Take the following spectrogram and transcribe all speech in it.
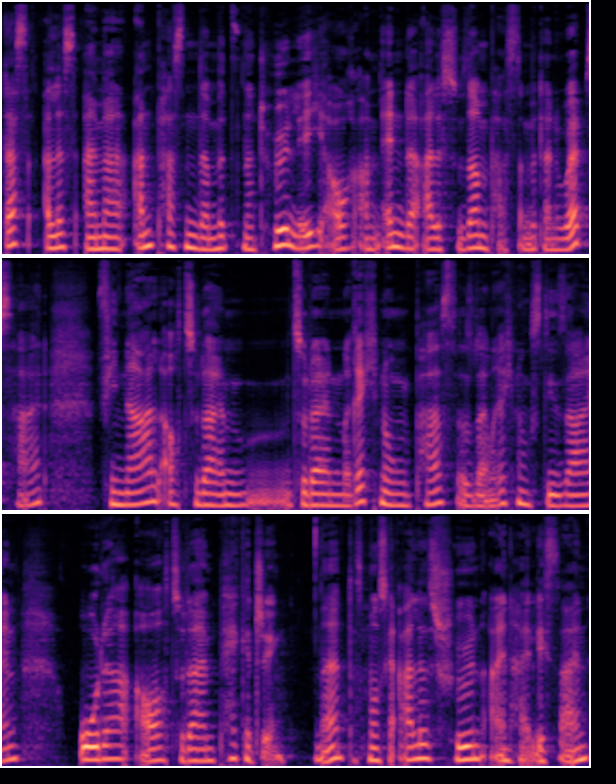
Das alles einmal anpassen, damit natürlich auch am Ende alles zusammenpasst, damit deine Website final auch zu deinem zu deinen Rechnungen passt, also dein Rechnungsdesign oder auch zu deinem Packaging. Ne? Das muss ja alles schön einheitlich sein.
